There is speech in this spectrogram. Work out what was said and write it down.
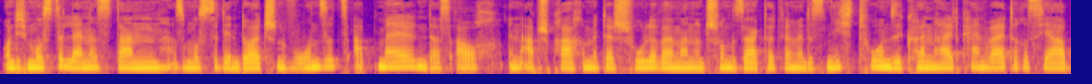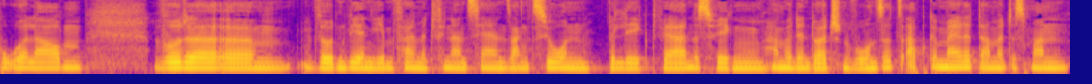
Und ich musste Lennis dann, also musste den deutschen Wohnsitz abmelden, das auch in Absprache mit der Schule, weil man uns schon gesagt hat, wenn wir das nicht tun, sie können halt kein weiteres Jahr beurlauben, würde, ähm, würden wir in jedem Fall mit finanziellen Sanktionen belegt werden. Deswegen haben wir den deutschen Wohnsitz abgemeldet. Damit ist man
